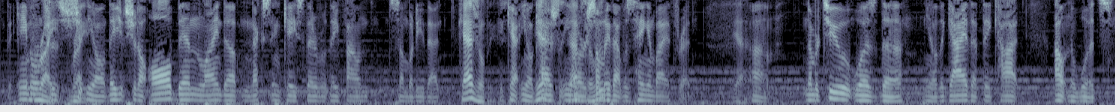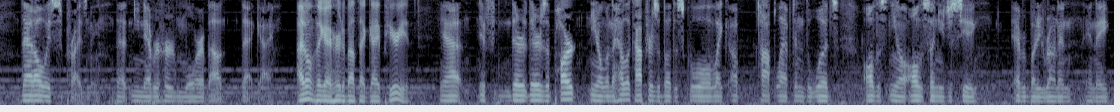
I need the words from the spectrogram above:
The ambulances, Right, should, right. you know, they should have all been lined up next in case they they found somebody that, Casualties. ca- you know, Yes, casually, you know, or somebody that was hanging by a thread. Yeah. Um, number two was the you know the guy that they caught out in the woods. That always surprised me that you never heard more about that guy. I don't think I heard about that guy. Period. Yeah, if there there's a part, you know, when the helicopter's above the school, like up top left into the woods, all this, you know, all of a sudden you just see everybody running, and they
